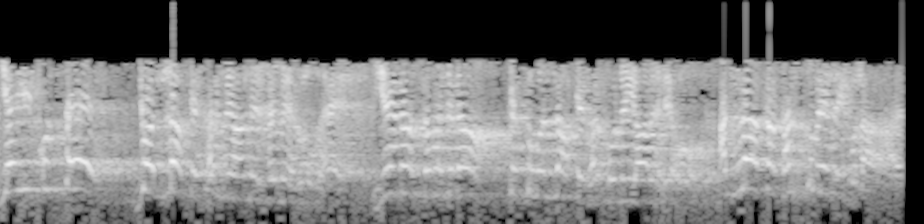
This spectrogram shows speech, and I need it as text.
یہی کتے جو اللہ کے گھر میں آنے سے محروم ہے یہ نہ سمجھنا کہ تم اللہ کے گھر کو نہیں آ رہے ہو۔ اللہ کا گھر تمہیں نہیں بلا رہا ہے۔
